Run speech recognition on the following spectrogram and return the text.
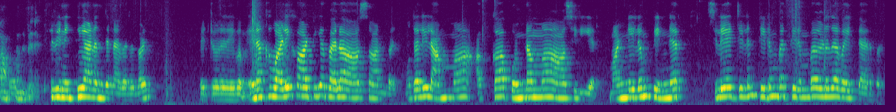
ஆ அது பேரு செல்வி நித்யானந்தன் அவர்கள். பெற்றோர் தெய்வம். எனக்கு வழிகாட்டிய பல ஆசான்கள். முதலில் அம்மா அக்கா பொன்னம்மா ஆசிரியர். மண்ணிலும் பின்னர் சிலேட்டிலும் திரும்ப திரும்ப எழுத வைத்தார்கள்.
